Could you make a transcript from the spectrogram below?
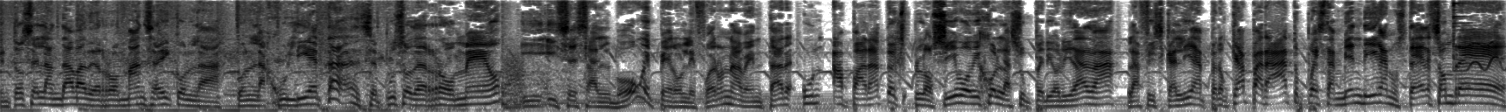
Entonces él andaba de romance ahí con la, con la Julieta, se puso de Romeo y, y se salvó, güey, pero le fueron a aventar un aparato explosivo, dijo la superioridad, ¿va? La fiscalía. Pero qué aparato, pues también digan ustedes, hombre.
